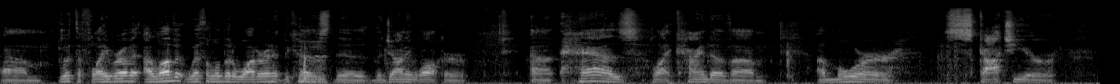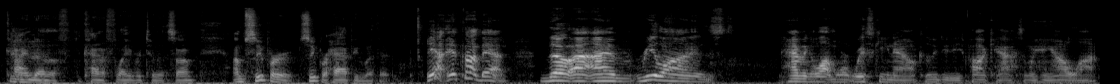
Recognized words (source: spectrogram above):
um, with the flavor of it. I love it with a little bit of water in it because the the Johnny Walker uh, has like kind of um, a more scotchier kind of kind of flavor to it. So I'm I'm super super happy with it. Yeah, it's not bad. Though I, I've realized having a lot more whiskey now because we do these podcasts and we hang out a lot.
